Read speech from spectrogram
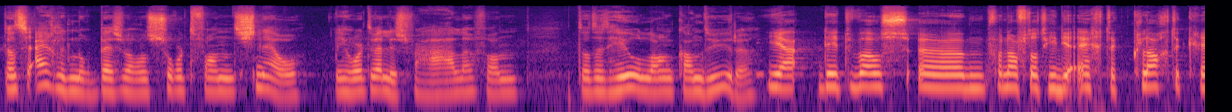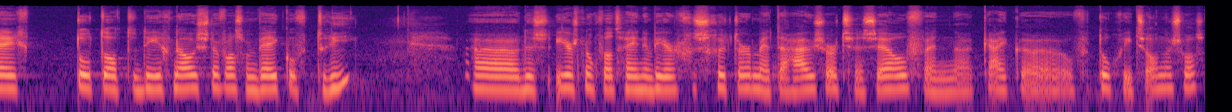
Dat is eigenlijk nog best wel een soort van snel. Je hoort wel eens verhalen van dat het heel lang kan duren. Ja, dit was ehm, vanaf dat hij de echte klachten kreeg totdat de diagnose er was, een week of drie. Eh, dus eerst nog wat heen en weer geschutter met de huisarts en zelf en eh, kijken of het toch iets anders was.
